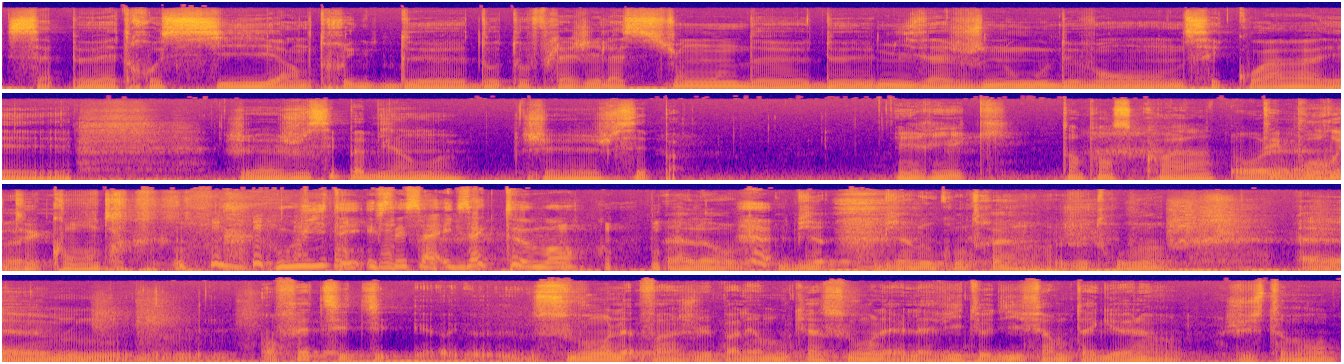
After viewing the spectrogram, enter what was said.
ça peut être aussi un truc d'autoflagellation, de, de, mise à genoux devant on ne sait quoi, et je, je sais pas bien, moi. Je, je sais pas. Eric, t'en penses quoi oh T'es pour ou t'es contre Oui, c'est ça, exactement. Alors, bien, bien au contraire, je trouve. Euh, en fait, c'est souvent, enfin, je vais parler en mon cas, souvent la, vie te dit ferme ta gueule, justement,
